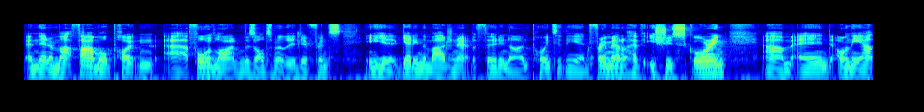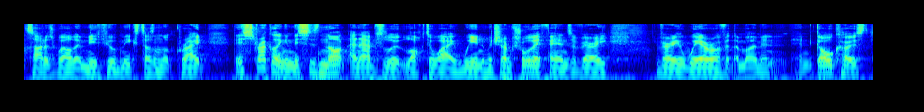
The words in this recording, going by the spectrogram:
And then a far more potent uh, forward line was ultimately the difference in getting the margin out to 39 points at the end. Fremantle have issues scoring, um, and on the outside as well, their midfield mix doesn't look great. They're struggling, and this is not an absolute lock away win, which I'm sure their fans are very, very aware of at the moment. And Gold Coast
